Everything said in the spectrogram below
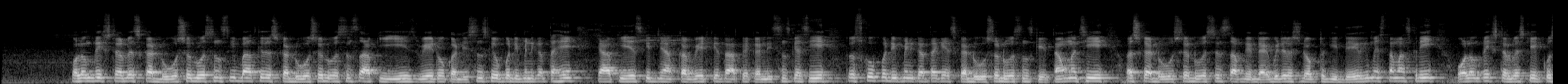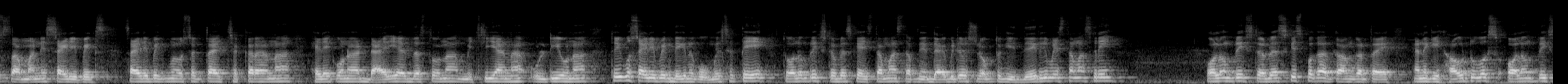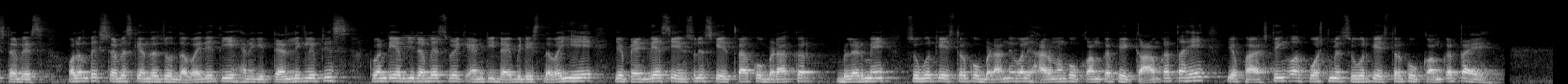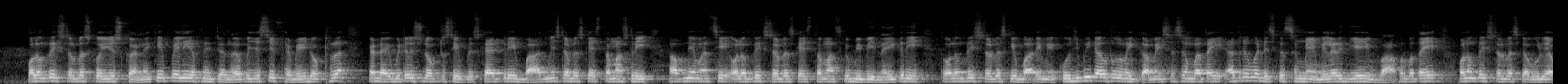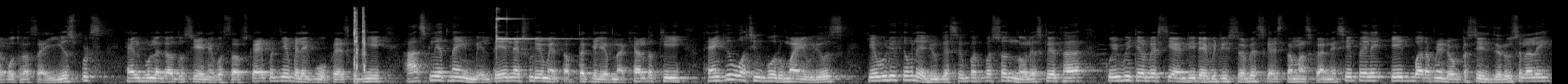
ओलंपिक टेबलेट्स का डोज और डोसेंस की बात करें तो इसका डोज और डोसेंस आपकी एज वेट और कंडीशंस के ऊपर डिपेंड करता है कि आपकी एज कितनी आपका वेट कितना, आपके कंडीशंस कैसी है तो उसके ऊपर डिपेंड करता है कि इसका डोज और डोसेंस कितना होना चाहिए और इसका डोज और डोसेंस अपने डायबिटीज़ डॉक्टर की देर में इस्तेमाल करें। ओलंपिक टेबलेट्स के कुछ सामान्य साइड इफेक्ट्स साइड इफ़ेक्ट में हो सकता है चक्कर आना हेडेक होना डायरिया दस्त होना मिचली आना, उल्टी होना तो ये कुछ साइड इफ़ेक्ट देखने को मिल सकते हैं। तो ओलंपिक टेबलेट्स का इस्तेमाल अपने डायबिटीज़ डॉक्टर की देर में इस्तेमाल करें। ओलंपिक्स टेबलेट्स किस प्रकार काम करता है? यानी कि how to works Olympic tablets Olympics tablets के अंदर जो दवाई रहती है, यानी कि teneligliptin twenty F G tablets वो एक एंटी डायबिटीज़ दवाई है। ये पैंक्रियास या इंसुलिन के स्तर को बढ़ाकर ब्लड में शुगर के स्तर को बढ़ाने वाले हार्मोन को कम करके काम करता है। यह फास्टिंग और पोस्ट में शुगर के स्तर को कम करता है। ओलंपिक टेबलेट्स को यूज़ करने के पहले अपने जनरल जैसे फैमिली डॉक्टर या डायबिटीज़ डॉक्टर से प्रिस्क्राइब करिए बाद में टेबलेट्स का इस्तेमाल करिए अपने मन से ओलंपिक टेबलेट्स का इस्तेमाल कभी भी नहीं करिए तो ओलंपिक टेबलेट्स के बारे में कुछ भी डाउट हो तो मैं कमेंट सेक्शन में बताइए। अदरवाइज़ डिस्क्रिप्शन में मेल दिए, वहाँ पर बताइए। ओलंपिक टेबलेट्स का वीडियो आपको थोड़ा सा यूजफुल हेल्पफुल लगा तो चैनल को सब्सक्राइब करिए बेल को प्रेस करिए। आज के लिए इतना ही। मिलते हैं नेक्स्ट वीडियो में। तब तक के लिए अपना ख्याल रखिए। Thank you watching for my videos ये वीडियो केवल एजुकेशन पर्पज और नॉलेज के लिए था। कोई भी टेबलेट्स या एंटी डायबिटीज़ टेबलेट्स का इस्तेमाल करने से पहले एक बार अपने डॉक्टर से ज़रूर सलाह लें।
